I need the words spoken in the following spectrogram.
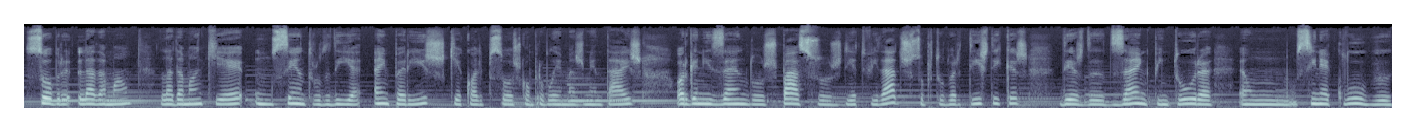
sobre Ladaman, Ladaman, que é um centro de dia em Paris que acolhe pessoas com problemas mentais, organizando espaços de atividades, sobretudo artísticas, desde desenho, pintura, a um cineclube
